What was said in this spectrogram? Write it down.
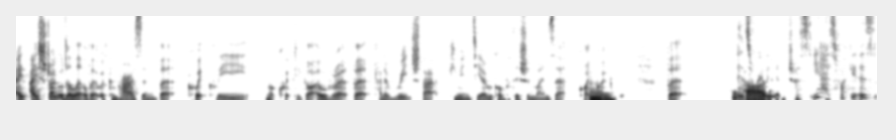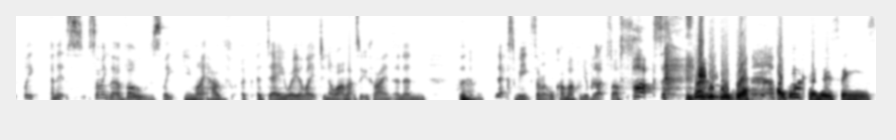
I, I struggled a little bit with comparison, but quickly, not quickly got over it, but kind of reached that community over competition mindset quite Mm. quickly. But It's, it's really interesting. Yeah, it's fucking it's like, and it's something that evolves. Like you might have a, a day where you're like, do you know what? I'm absolutely fine, and then the next week something will come up, and you'll be like, for fuck's sake. yeah, I think when those things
